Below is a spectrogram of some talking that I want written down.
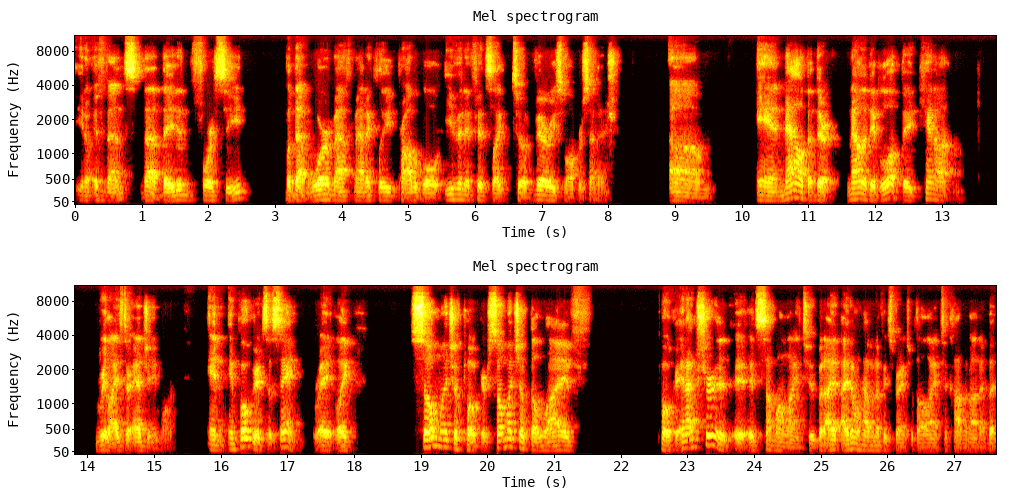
you know events that they didn't foresee but that were mathematically probable even if it's like to a very small percentage. Um and now that they're now that they blow up they cannot realize their edge anymore. And in poker it's the same right? Like so much of poker so much of the live poker and i'm sure it, it's some online too but I, I don't have enough experience with online to comment on it but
